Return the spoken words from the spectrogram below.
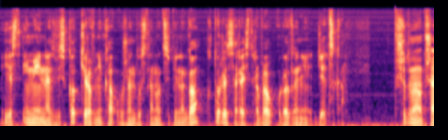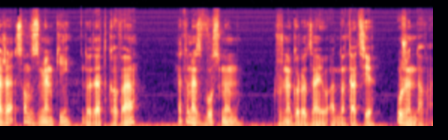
jest imię i nazwisko kierownika Urzędu Stanu Cywilnego, który zarejestrował urodzenie dziecka. W siódmym obszarze są wzmianki dodatkowe, natomiast w ósmym różnego rodzaju adnotacje urzędowe.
